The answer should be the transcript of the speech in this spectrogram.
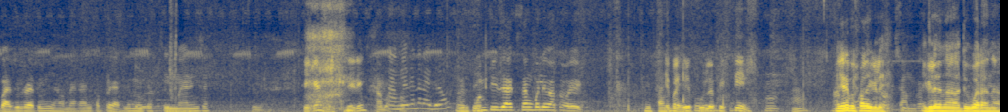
बाजूला राहतो मी. हा मी काय कपडे घातले मी याच्यात तीन महिन्याचा ठीक आहे? रेडी हा बघ. चांगलं आहे ना बॅकग्राऊंड कोणती जाग सांग पहिले आता हे. पाय हे फुलं फेकतील. ये पुष्पा इकडे. इकडे ना तू राहा ना.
